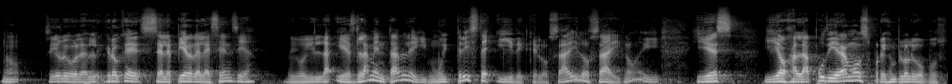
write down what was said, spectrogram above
¿No? Sí, creo que se le pierde la esencia. Digo, y, es lamentable y muy triste. Y de que los hay, los hay, ¿no? Y, y es. Y ojalá pudiéramos, por ejemplo, digo, pues,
